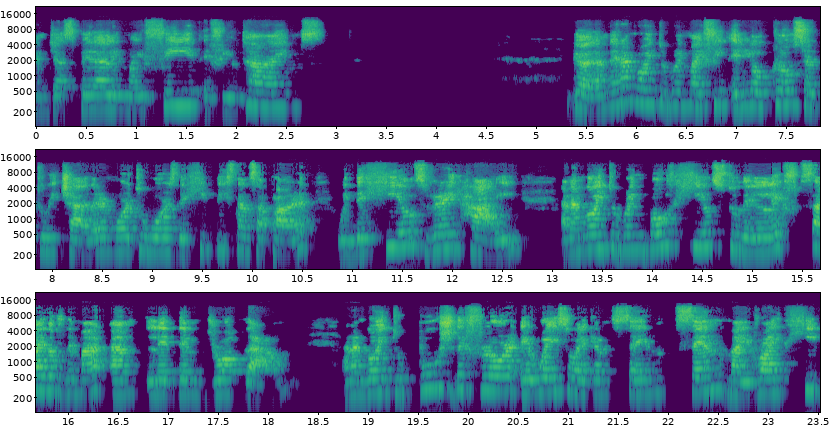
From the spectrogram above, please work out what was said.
I'm just pedaling my feet a few times. Good, and then I'm going to bring my feet a little closer to each other, more towards the hip distance apart, with the heels very high. And I'm going to bring both heels to the left side of the mat and let them drop down. And I'm going to push the floor away so I can send, send my right hip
